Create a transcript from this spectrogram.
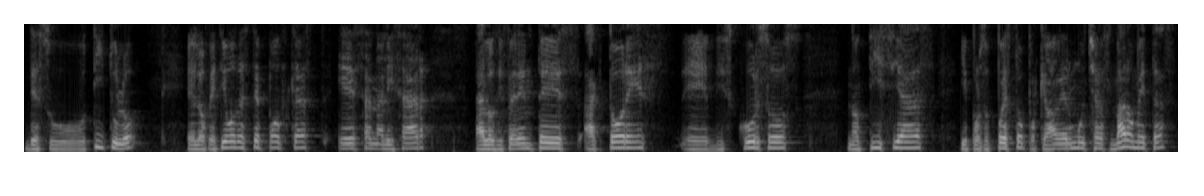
de su título, el objetivo de este podcast es analizar a los diferentes actores, eh, discursos, noticias y por supuesto, porque va a haber muchas marometas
